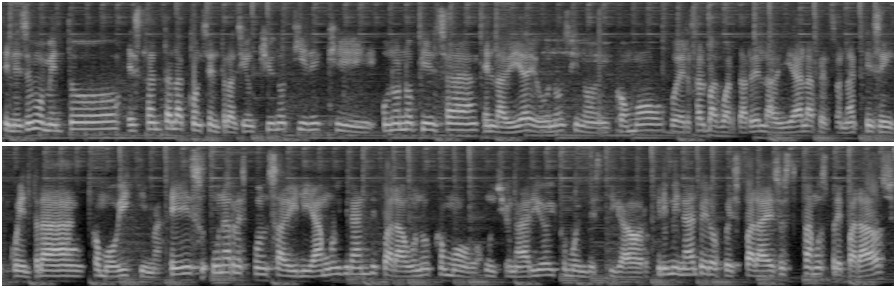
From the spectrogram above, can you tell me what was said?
En ese momento es tanta la concentración que uno tiene que uno no piensa en la vida de uno, sino en cómo poder salvaguardarle la vida a la persona que se encuentra como víctima. Es una responsabilidad muy grande para uno como funcionario y como investigador criminal, pero pues para eso estamos preparados.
